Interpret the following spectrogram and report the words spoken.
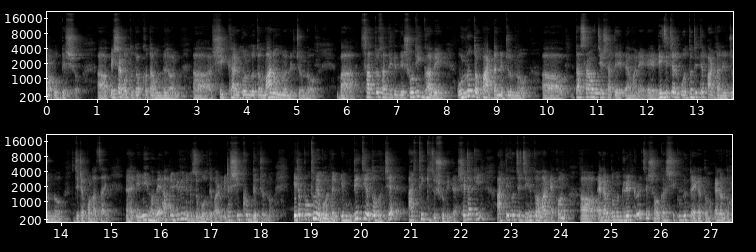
আমার উদ্দেশ্য। পেশাগত দক্ষতা উন্নয়ন শিক্ষার গুণগত মান উন্নয়নের জন্য বা ছাত্রছাত্রীদের সঠিকভাবে উন্নত পাঠদানের জন্য তাছাড়া হচ্ছে সাথে মানে ডিজিটাল পদ্ধতিতে পাঠদানের জন্য যেটা বলা যায় এইভাবে আপনি বিভিন্ন কিছু বলতে পারেন। এটা শিক্ষকদের জন্য। এটা প্রথমে বলবেন এবং দ্বিতীয়ত হচ্ছে আর্থিক কিছু সুবিধা। সেটা কি? আর্থিক হচ্ছে যেহেতু আমার এখন এগারোতম গ্রেড রয়েছে, সহকারী শিক্ষকদের তো এগারোতম এগারোতম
